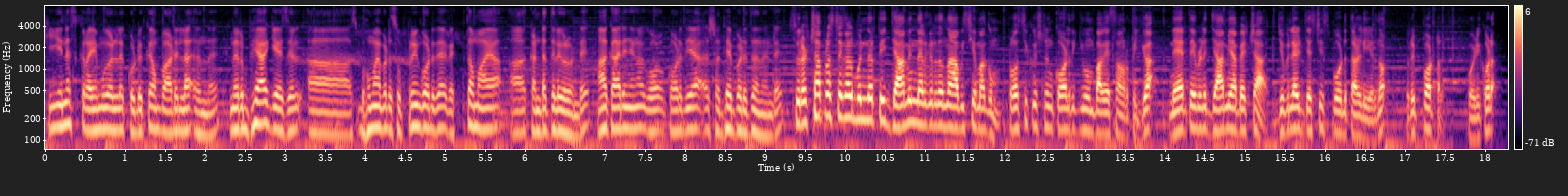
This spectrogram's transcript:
ഹീനസ് ക്രൈമുകളിൽ കൊടുക്കാൻ പാടില്ല എന്ന് നിർഭയ കേസിൽ ബഹുമാനപ്പെട്ട സുപ്രീം കോടതിയെ വ്യക്തമായ ആ, കണ്ടെത്തലുകളുണ്ട്. ആ കാര്യം ഞങ്ങൾ കോടതിയെ ശ്രദ്ധപ്പെടുത്തുന്നുണ്ട് സുരക്ഷാ പ്രശ്നങ്ങൾ മുൻനിർത്തി ജാമ്യം നൽകരുതെന്ന ആവശ്യമാകും. പ്രോസിക്യൂഷനും കോടതിക്ക് മുമ്പാകെ സമർപ്പിക്കുക. നേരത്തെ ഇവിടെ ജാമ്യാപേക്ഷ ജുബിലൈറ്റ് ജസ്റ്റിസ് ബോർഡ് തള്ളിയിരുന്നു. റിപ്പോർട്ടർ കോഴിക്കോട്.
